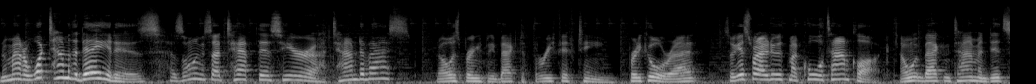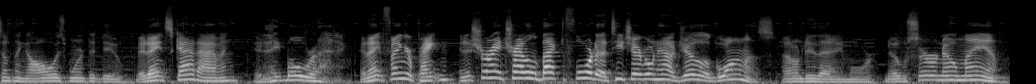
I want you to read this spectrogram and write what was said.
No matter what time of the day it is, as long as I tap this here uh, time device, it always brings me back to 315. Pretty cool, right? So guess what I do with my cool time clock? I went back in time and did something I always wanted to do. It ain't skydiving, it ain't bull riding, it ain't finger painting, and it sure ain't traveling back to Florida to teach everyone how to juggle iguanas. I don't do that anymore. No sir, no ma'am.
